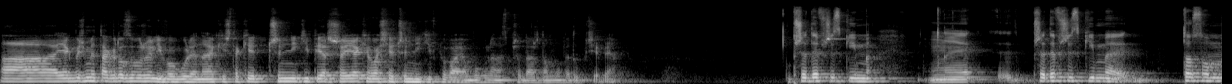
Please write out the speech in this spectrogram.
A jakbyśmy tak rozłożyli w ogóle na jakieś takie czynniki pierwsze, jakie właśnie czynniki wpływają w ogóle na sprzedaż domu według Ciebie? Przede wszystkim, e, przede wszystkim e, to są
